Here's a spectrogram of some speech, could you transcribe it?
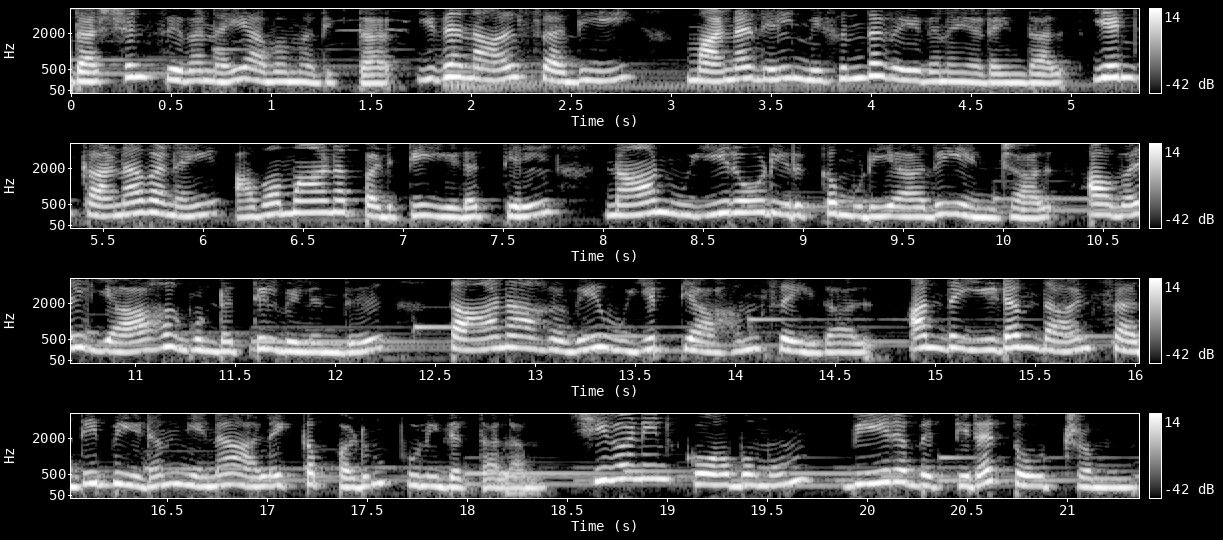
தர்ஷன் சிவனை அவமதித்தார். இதனால் சதி மனதில் மிகுந்த வேதனை அடைந்தாள் என் கணவனை அவமானப்படுத்திய இடத்தில் நான் உயிரோடு இருக்க முடியாது என்றாள். அவள் யாக குண்டத்தில் விழுந்து தானாகவே உயிர் தியாகம் செய்தாள். கொண்டாள் அந்த இடம்தான் சதிபீடம் என அழைக்கப்படும் புனித தலம். சிவனின் கோபமும் வீரபத்திர தோற்றமும்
